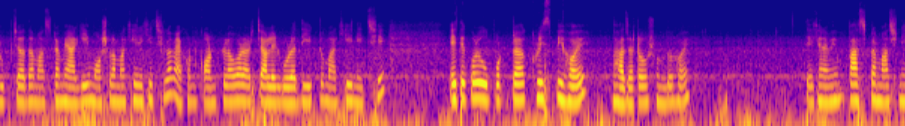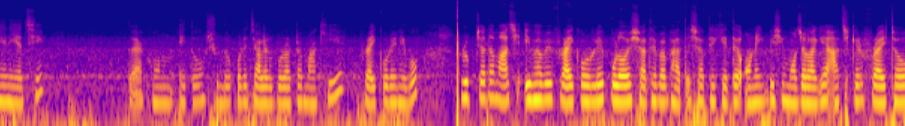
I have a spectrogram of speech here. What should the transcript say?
রূপচাঁদা মাছটা আমি আগেই মশলা মাখিয়ে রেখেছিলাম, এখন কর্নফ্লাওয়ার আর চালের গুঁড়া দিয়ে একটু মাখিয়ে নিচ্ছি। এতে করে উপরটা ক্রিস্পি হয়, ভাজাটাও সুন্দর হয়। তো এখানে আমি পাঁচটা মাছ নিয়ে নিয়েছি। তো এখন এই তো সুন্দর করে চালের গুঁড়াটা মাখিয়ে ফ্রাই করে নেব। রূপচাঁদা মাছ এইভাবে ফ্রাই করলে পোলাওয়ের সাথে বা ভাতের সাথে খেতে অনেক বেশি মজা লাগে। আজকের ফ্রাইটাও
